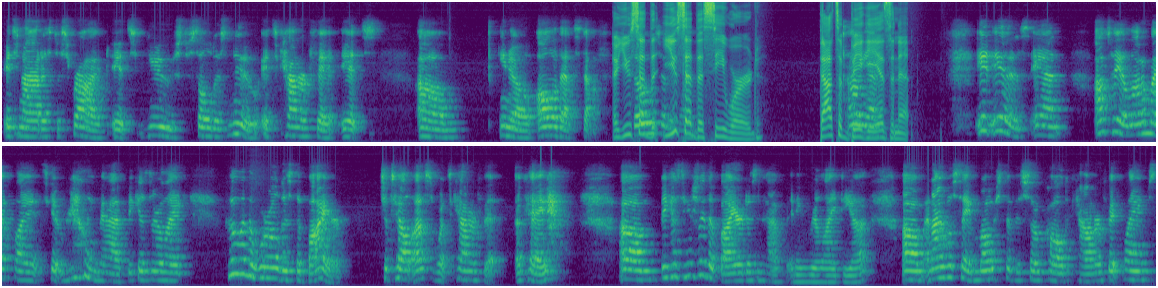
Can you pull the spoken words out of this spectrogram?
it's not as described, it's used, sold as new, it's counterfeit, it's, um, you know, all of that stuff. Oh, you said Those the, are you the said ones. the c word. That's a Oh, biggie, yeah. isn't it? It is. And I'll tell you, a lot of my clients get really mad because they're like, who in the world is the buyer to tell us what's counterfeit? Okay. Um, because usually the buyer doesn't have any real idea. Um, and I will say most of the so called counterfeit claims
